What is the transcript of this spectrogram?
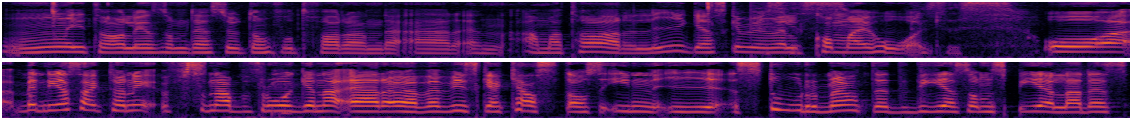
Mm, Italien som dessutom fortfarande är en amatörliga ska vi precis, väl komma ihåg. Och med det sagt hörni, snabbfrågorna är över. Vi ska kasta oss in i stormötet, det som spelades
